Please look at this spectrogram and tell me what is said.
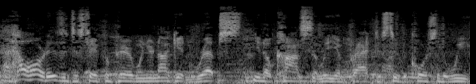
How hard is it to stay prepared when you're not getting reps, you know, constantly in practice through the course of the week?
